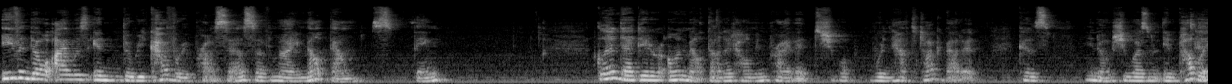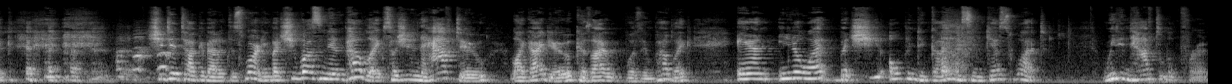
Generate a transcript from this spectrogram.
Even though I was in the recovery process of my meltdown thing, Glenda did her own meltdown at home in private. She wouldn't have to talk about it because, you know, she wasn't in public. she did talk about it this morning, but she wasn't in public, so she didn't have to, like I do, because I was in public. And you know what? But she opened to guidance, and guess what? We didn't have to look for a,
